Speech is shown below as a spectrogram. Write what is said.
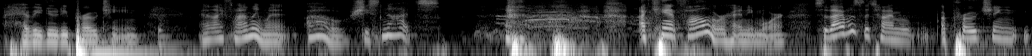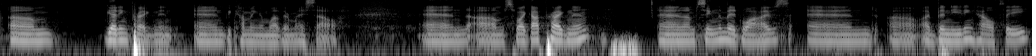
heavy duty protein. And I finally went, oh, she's nuts. I can't follow her anymore. So that was the time of approaching um, getting pregnant and becoming a mother myself. And um, so I got pregnant, and I'm seeing the midwives, and uh, I've been eating healthy.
